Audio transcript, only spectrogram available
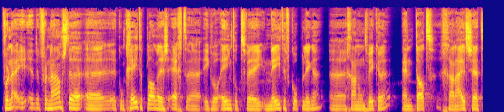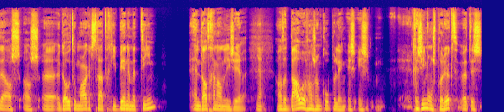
Voor, de voornaamste concrete plannen is echt... ik wil één tot twee native koppelingen gaan ontwikkelen. En dat gaan uitzetten als, als uh, go-to-market strategie binnen met team. En dat gaan analyseren. Ja. Want het bouwen van zo'n koppeling is, is gezien ons product. Het is,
